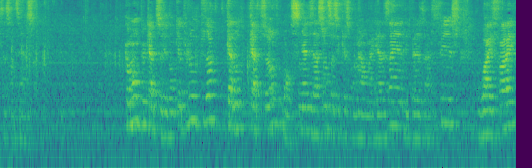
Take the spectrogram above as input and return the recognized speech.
Ça s'en tient à ça. Comment on peut capturer? Donc, il y a plusieurs canaux de capture. Bon, signalisation, ça, c'est qu'est-ce qu'on met en magasin, des belles affiches, Wi-Fi.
